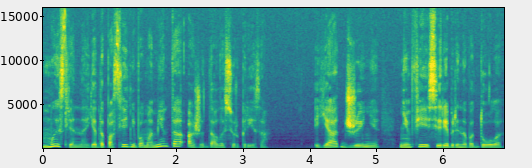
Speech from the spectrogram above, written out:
Мысленно я до последнего момента ожидала сюрприза. Я, Джинни, нимфея Серебряного Дола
